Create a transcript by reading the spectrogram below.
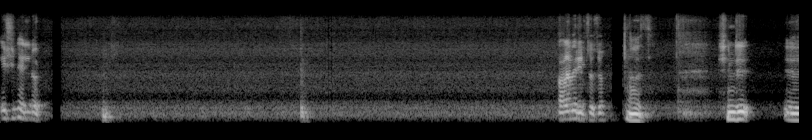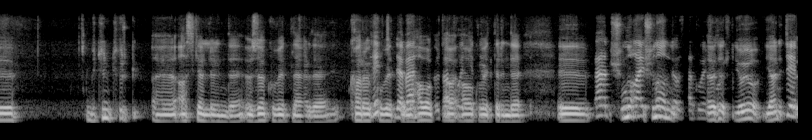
eşinin elini öp. Sana vereyim sözü. Evet. Şimdi e, bütün Türk e, askerlerinde, özel kuvvetlerde, kara Hepsinde kuvvetlerinde, ben hava, hava, kuvvet hava kuvvetlerinde e, Ben Şunu- bu olay şunu konusunda anlı- özel kuvvet evet, evet yo yo yani Hepsi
